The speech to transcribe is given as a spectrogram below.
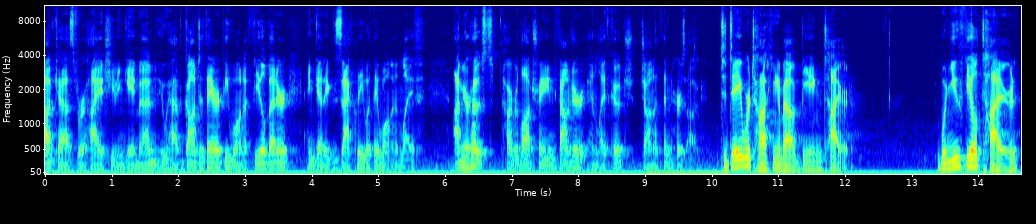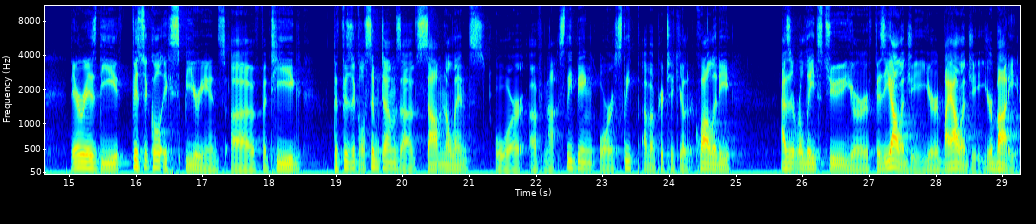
podcast for high achieving gay men who have gone to therapy, want to feel better, and get exactly what they want in life. I'm your host, Harvard Law trained founder and life coach, Jonathan Herzog. Today we're talking about being tired. When you feel tired, there is the physical experience of fatigue, the physical symptoms of somnolence or of not sleeping or sleep of a particular quality as it relates to your physiology, your biology, your body.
